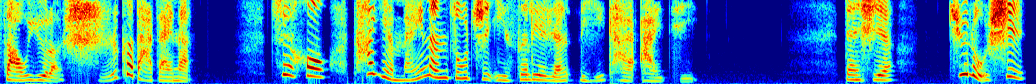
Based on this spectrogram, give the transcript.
遭遇了十个大灾难，最后他也没能阻止以色列人离开埃及。但是居鲁士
